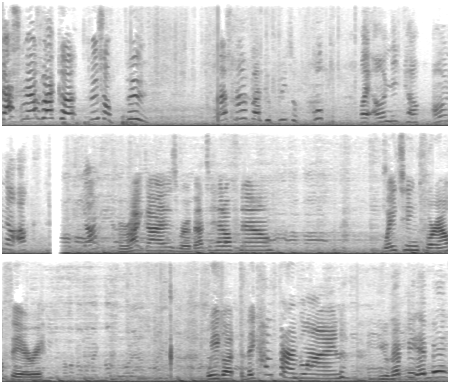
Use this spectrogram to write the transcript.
that smells like a piece of poo. That smells like a piece of cookie. Wait, I want to tell. I want to ask. Yeah. Alright guys, we're about to head off now. Waiting for our ferry. We got the confirmed line. You happy, Epe?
